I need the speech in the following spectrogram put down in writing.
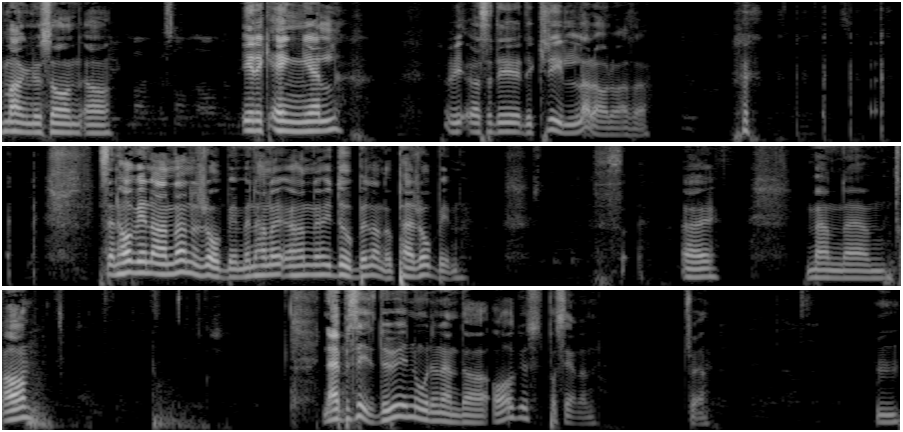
Magnusson, ja. Erik Engel. Vi- Alltså det, det kryllar av dem alltså. Sen har vi en annan Robin, men han har, han har ju dubbelnamn då, Per Robin. Så, Nej. Men, ehm, ja. Nej precis, du är nog den enda August på scenen. Tror jag. Mm.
